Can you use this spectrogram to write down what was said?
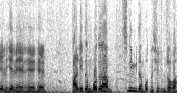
힐 힐 힐 힐힐. 발리든 뭐든 한 스님이든 뭐든 힐 좀 줘봐.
